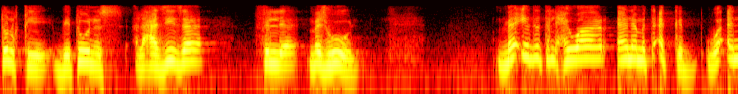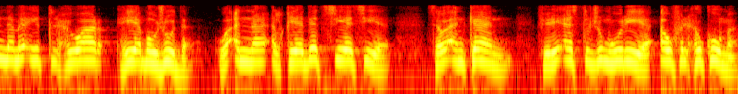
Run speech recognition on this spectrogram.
تلقي بتونس العزيزة في المجهول. مائدة الحوار أنا متأكد وأن مائدة الحوار هي موجودة وأن القيادات السياسية سواء كان في رئاسة الجمهورية أو في الحكومة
